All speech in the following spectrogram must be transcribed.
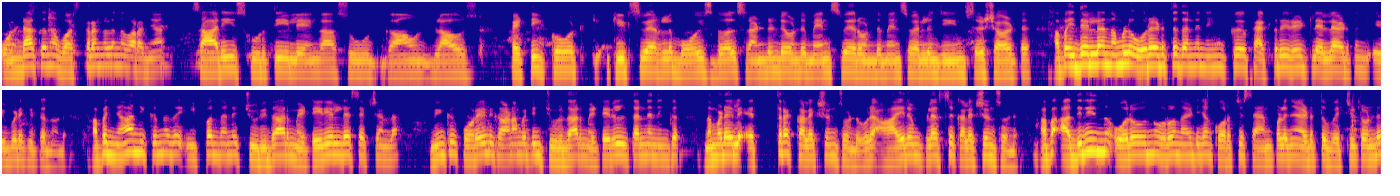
ഉണ്ടാക്കുന്ന വസ്ത്രങ്ങൾ എന്ന് പറഞ്ഞാൽ saris kurti lehenga suit gown blouse petticoat kids വെയറിൽ ബോയ്സ് ഗേൾസ് രണ്ടിന്റെ ഉണ്ട് മെൻസ് വെയർ ഉണ്ട് മെൻസ് വെയറിലും ജീൻസ് ഷർട്ട് അപ്പോൾ ഇതെല്ലാം നമ്മൾ ഒരിടത്ത് തന്നെ നിങ്ങൾക്ക് ഫാക്ടറി റേറ്റിൽ എല്ലായിടത്തും ഇവിടെ കിട്ടുന്നുണ്ട്. അപ്പം ഞാൻ നിൽക്കുന്നത് ഇപ്പം തന്നെ ചുരിദാർ മെറ്റീരിയലിന്റെ സെക്ഷനിലാണ് നിങ്ങൾക്ക് കുറേയിൽ കാണാൻ പറ്റും ചുരിദാർ മെറ്റീരിയൽ തന്നെ നിങ്ങൾക്ക് നമ്മുടെ കയ്യിൽ എത്ര കളക്ഷൻസ് ഉണ്ട്. ഒരു ആയിരം പ്ലസ് കളക്ഷൻസ് ഉണ്ട്. അപ്പോൾ അതിൽ നിന്ന് ഓരോന്ന് ഓരോന്നായിട്ട് ഞാൻ കുറച്ച് സാമ്പിൾ ഞാൻ എടുത്ത് വെച്ചിട്ടുണ്ട്.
